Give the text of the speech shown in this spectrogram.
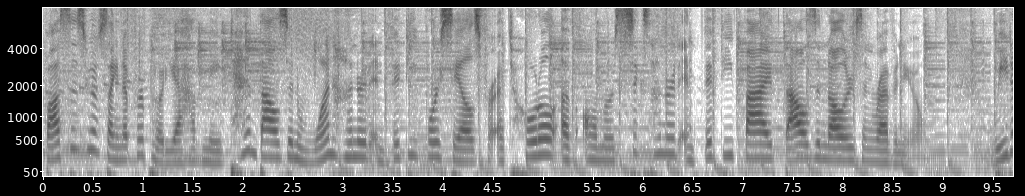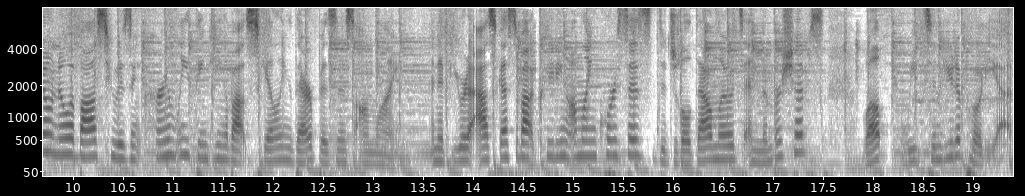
Bosses who have signed up for Podia have made 10,154 sales for a total of almost $655,000 in revenue. We don't know a boss who isn't currently thinking about scaling their business online. And if you were to ask us about creating online courses, digital downloads, and memberships, well, we'd send you to Podia.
